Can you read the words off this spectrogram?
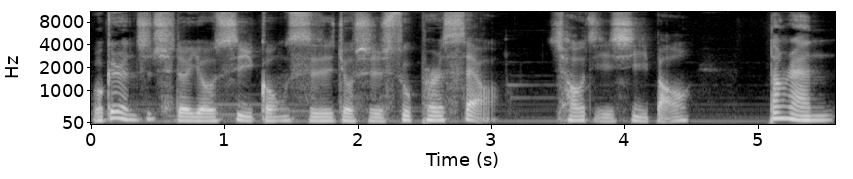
我个人支持的游戏公司就是 Supercell 超级细胞。当然。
